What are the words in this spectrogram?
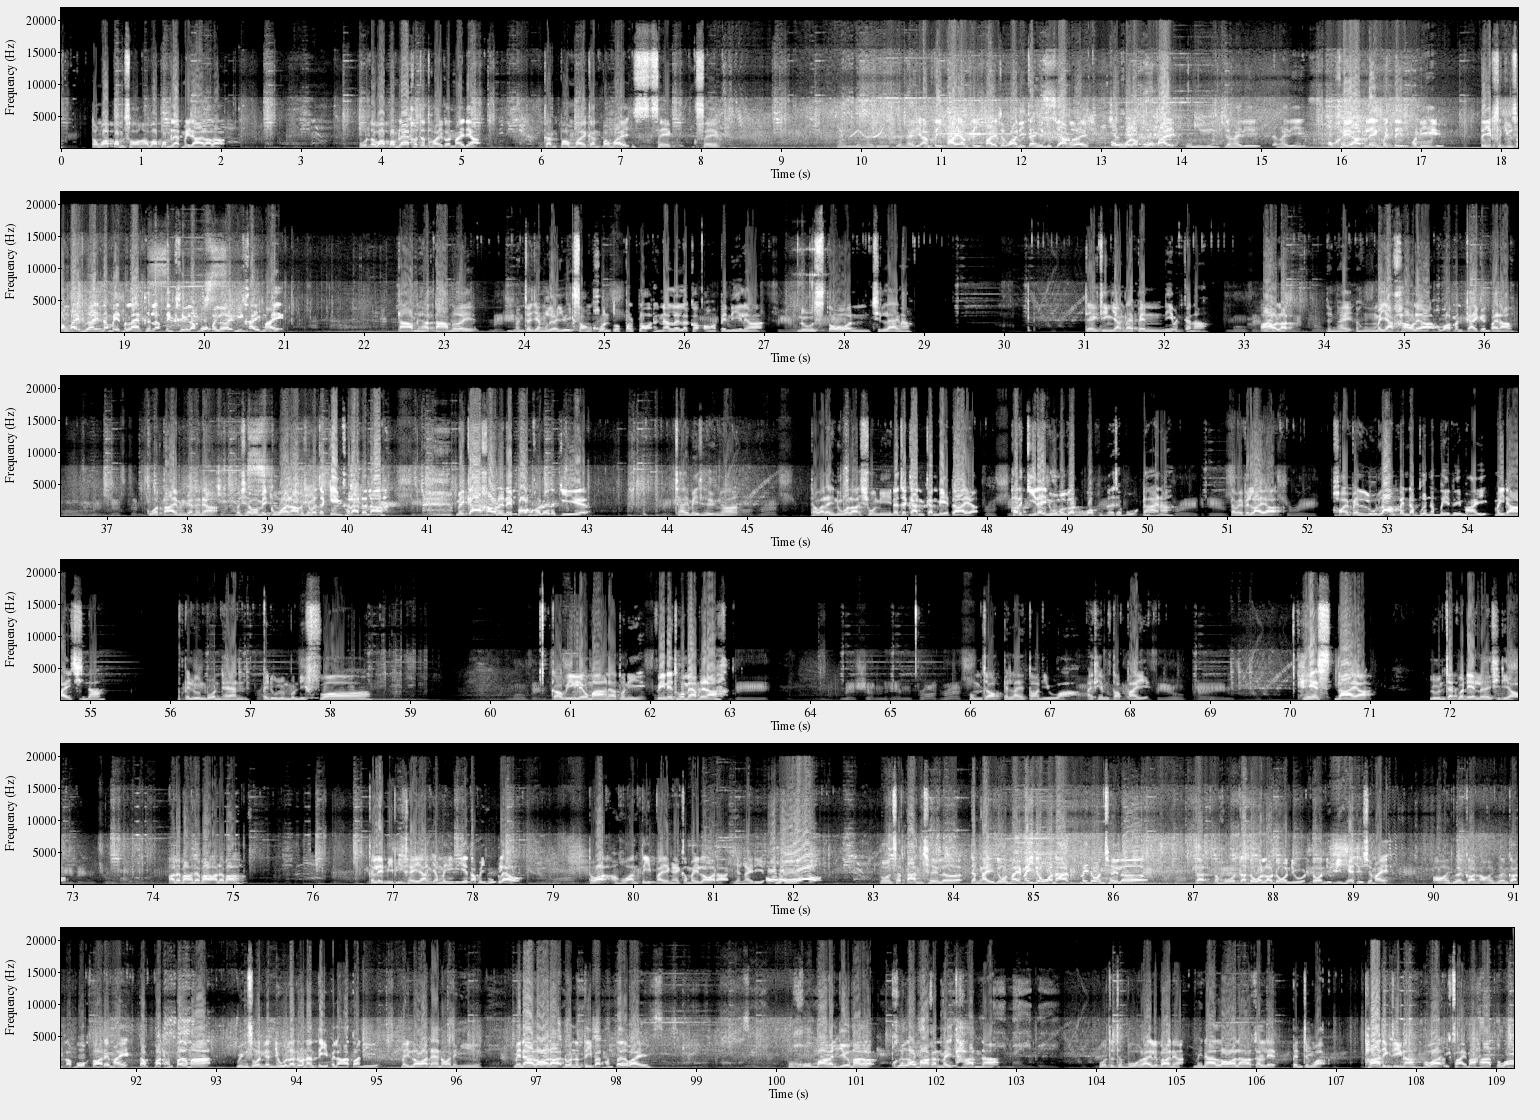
ต้องวับป้อมสองอะวับป้อมแรกไม่ได้แล้วล่ะโหแต่วับป้อมแรกเขาจะถอยก่อนไหมเนี่ยกันป้อมไว้กันป้อมไว้เสกเสกยังไงดียังไงดียังไงดีอันติไปอันติไปจังหวะนี้จะเห็นทุกอย่างเลย โอ้โหแล้วบวกไปอื้อหือยังไงดียังไงดีโอเคฮะเลงไปติดพอดีตีสกิลสองไปเพื่อให้ดาเมจมันแรงขึ้นแล้วติดคลีแล้วบวกไปเลยมีใครอีกไหมตามเลยฮะตามเลย เหมือนจะยังเหลืออยู่อีกสองคนตัวเปราๆทั้งนั้นเลยแล้วก็ออกมาเป็นนี่เลยฮะนูสโตนชิ้นแรกนะ แต่จริงๆอยากได้เป็นนี่เหมือนกันนะ Moving อ้าวแล้วยังไงหืมไม่อยากเข้าเลยฮะเพราะว่ามันไกลเกินไปนะ resistance กลัวตายเหมือนกันนะเนี่ย ไม่ใช่ว่าไม่กลัวนะ ไม่ใช่ว่าจะเก่งขนาดนั้นนะ ไม่กล้าเข้าเลยในป้อมเขาด้วยตะกี้ใจไม่ถึงอะ progress. แต่ว่าได้หนูละช่วงนี้น่าจะกันกันเบสได้อะ Proceed. ถ้าตะกี้ได้หนูมาก่อนผมว่าผมน่าจะบวกได้นะ Upgrade is แต่ไม่เป็นไรอะ compulsory. ขอให้เป็นรูนล่างเป็นดับเบิลดาเมจได้ไหม ไม่ได้ชินะไปรูนบนแทน ไปดูรูนบนดีฟอร์ ก็วิ่งเร็วมากนะตัวนี้ วิ่งได้ทั่วแมปเลยนะ ผมจะออกเป็นไรต่อดีว่าไอเทมต่อไปเฮสได้อะรุนจัดว่าเด็ดเลยทีเดียวเอาได้ป่ะเอาได้ป่ะเอาได้ป่ะกระเลดมีพีเคยังยังไม่มีพีเคตัดไปฮุกแล้ว แต่ว่าโอ้โหอันติไปยังไงก็ไม่รอดอะยังไงดีโอ้โหโดนสตันเฉยเลยยังไงโดนไหมไม่โดนนะ ไม่โดนเฉยเลยแต่โอ้โหแต่โดนเราโดนอยู่โดนอยู่มีเฮดอยู่ใช่ไหม ออกให้เพื่อนก่อนออกให้เพื่อนก่อนแล้วบวกต่อได้ไหมตับบัตรฮันเตอร์มาวิ่งสวนกันอยู่แล้วโดนอันติไปแล้วฮะตอนนี้ไม่รอดแน่นอนอย่างนี้ ไม่น่ารอดอะโดนอันติบัตรฮันเตอร์ไปโอ้โหมากันเยอะมากแล้ว เพื่อนเรามากันไม่ทันนะโหจะจะบวกได้หรือเปล่าเนี่ย ไม่น่ารอดล้วครับกันเลตเป็นจังหวะพลาดจริงๆนะ เพราะว่าอีกฝ่ายมา 5 ตัว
